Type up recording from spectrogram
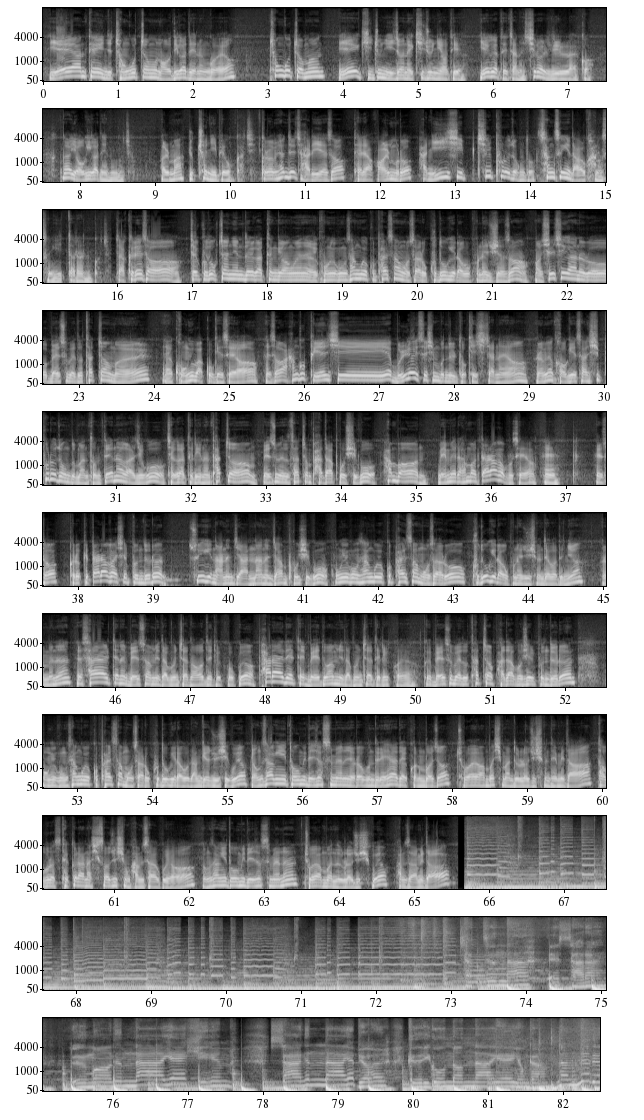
얘한테 이제 정고점은 어디가 되는 거예요? 청고점은 얘 기준 이전에 기준이 어디예요? 얘가 되잖아요. 7월 1일 날 거. 그러니까 여기가 되는 거죠. 얼마? 6,200원까지. 그럼 현재 자리에서 대략 얼무로 한 27% 정도 상승이 나올 가능성이 있다라는 거죠. 자, 그래서 제 구독자님들 같은 경우에는 010-3919-8354로 구독이라고 보내주셔서 어, 실시간으로 매수매도 타점을 예, 공유받고 계세요. 그래서 한국 BNC에 물려 있으신 분들도 계시잖아요. 그러면 거기에서 한 10% 정도만 돈 떼놔가지고 제가 드리는 타점, 매수매도 타점 받아보시고 한번 매매를 한번 따라가 보세요. 예. 그래서 그렇게 따라가실 분들은 수익이 나는지 안 나는지 한번 보시고 010-3969-8354로 구독이라고 보내주시면 되거든요. 그러면은 사야 할 때는 매수합니다 문자 넣어드릴 거고요. 팔아야 될 때 매도합니다 문자 드릴 거예요. 그 매수 매도 타점 받아보실 분들은 010-3969-8354로 구독이라고 남겨주시고요. 영상이 도움이 되셨으면 여러분들이 해야 될 거는 뭐죠? 좋아요 한 번씩만 눌러주시면 됩니다. 더불어서 댓글 하나씩 써주시면 감사하고요. 영상이 도움이 되셨으면 좋아요 한 번 눌러주시고요. 감사합니다. 별. 그리고 넌 나의 영감. 난내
